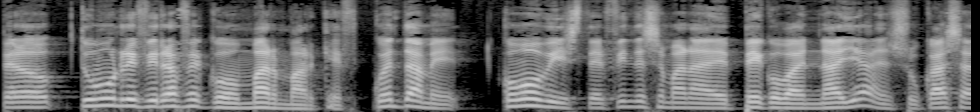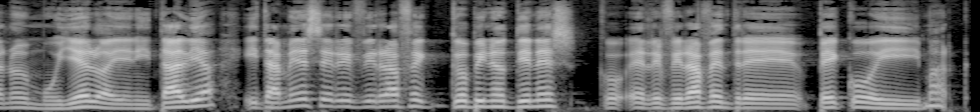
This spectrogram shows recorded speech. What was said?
pero tuvo un rifirrafe con Mar Márquez. Cuéntame, ¿cómo viste el fin de semana de Peco Naya en su casa, ¿no? En Mugello, ahí en Italia. Y también ese rifirrafe, ¿qué opinión tienes el rifirrafe entre Peco y Marc?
